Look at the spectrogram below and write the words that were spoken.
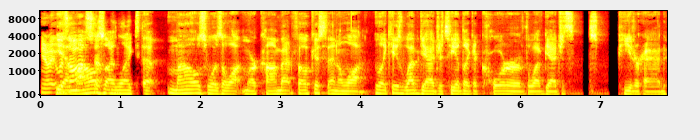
You know, it was yeah, Miles. I liked that. Miles was a lot more combat focused and a lot like his web gadgets. He had like a quarter of the web gadgets Peter had,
